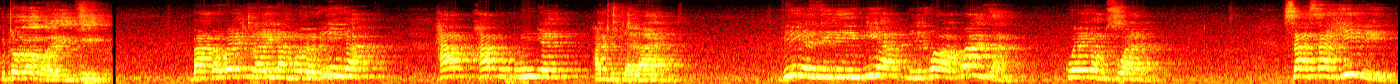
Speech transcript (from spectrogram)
kutoka kwa hiki. Baba wetu Raila Amolo Odinga hap, hapo bunge hatujalala. Vile niliingia nilikuwa wa kwanza kuweka mswada. Sasa hivi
